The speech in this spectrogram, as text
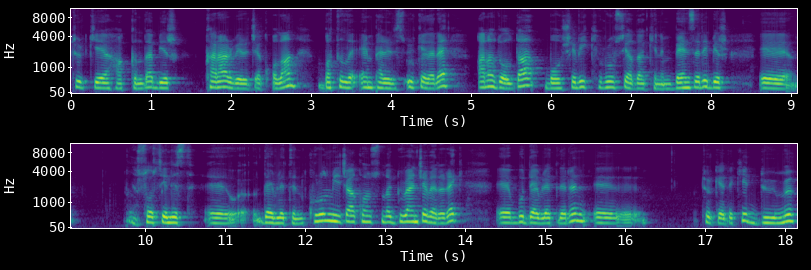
Türkiye hakkında bir karar verecek olan batılı emperyalist ülkelere Anadolu'da Bolşevik Rusya'dakinin benzeri bir e, sosyalist e, devletin kurulmayacağı konusunda güvence vererek e, bu devletlerin e, Türkiye'deki düğümü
